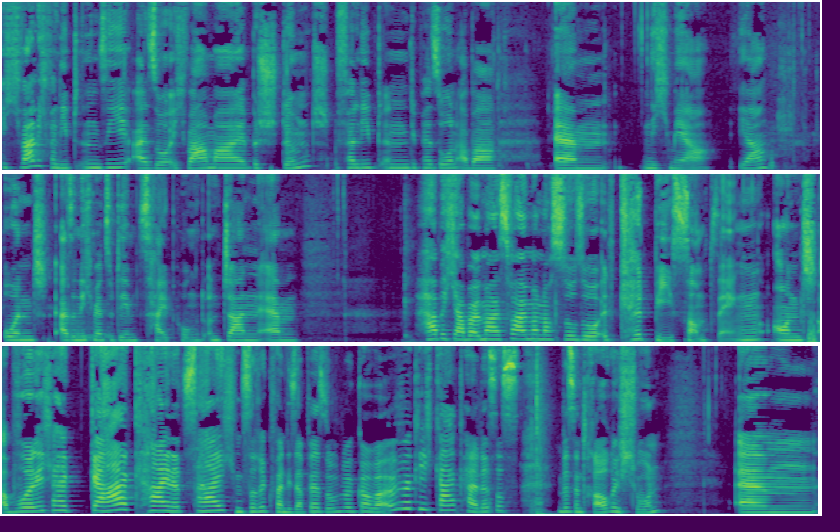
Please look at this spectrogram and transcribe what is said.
ich war nicht verliebt in sie, also ich war mal bestimmt verliebt in die Person, aber ähm, nicht mehr, ja. und also nicht mehr zu dem Zeitpunkt. Und dann ähm, habe ich aber immer, es war immer noch so, so, it could be something. Und obwohl ich halt gar keine Zeichen zurück von dieser Person bekomme, wirklich gar keine, das ist ein bisschen traurig schon. Ähm,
